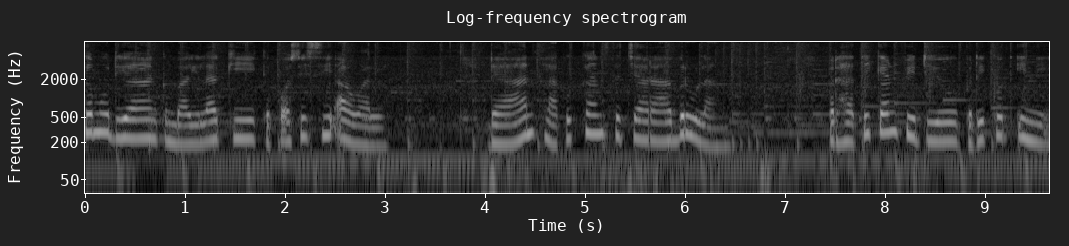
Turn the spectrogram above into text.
Kemudian kembali lagi ke posisi awal. Dan lakukan secara berulang. Perhatikan video berikut ini.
